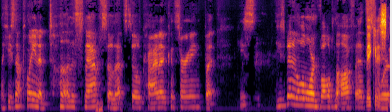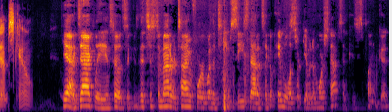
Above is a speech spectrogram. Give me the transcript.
like he's not playing a ton of snaps, so that's still kind of concerning. But he's he's been a little more involved in the offense, making his snaps count. Yeah, exactly. And so it's it's just a matter of time before when the team sees that it's like, okay, well, let's start giving him more snaps in because he's playing good.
